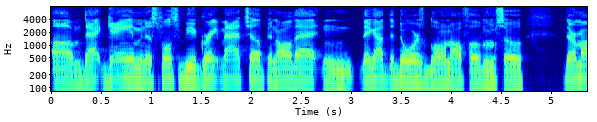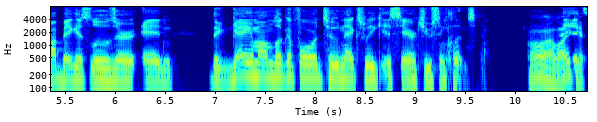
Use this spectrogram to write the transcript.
Um, that game and it's supposed to be a great matchup and all that, and they got the doors blown off of them. So they're my biggest loser. And the game I'm looking forward to next week is Syracuse and Clemson. Oh, I like it.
